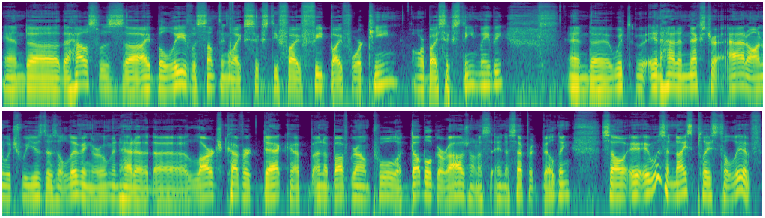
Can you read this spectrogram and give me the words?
and uh, the house was, uh, I believe, was something like 65 feet by 14 or by 16 maybe, and uh, with, it had an extra add-on which we used as a living room and had a, a large covered deck, a, an above-ground pool, a double garage on a, in a separate building, so it, it was a nice place to live.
